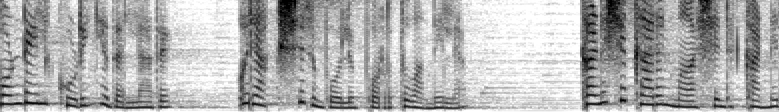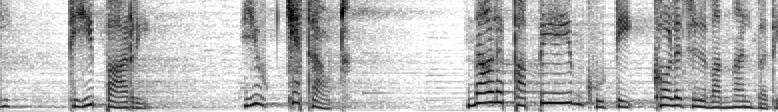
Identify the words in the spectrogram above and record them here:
തൊണ്ടയിൽ കുടുങ്ങിയതല്ലാതെ ഒരക്ഷരം പോലും പുറത്തു വന്നില്ല. കണിശക്കാരൻ മാഷിന്റെ കണ്ണിൽ തീ പാറി യു ഗെറ്റ് ഔട്ട് നാളെ പപ്പയെയും കൂട്ടി കോളേജിൽ വന്നാൽ മതി.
